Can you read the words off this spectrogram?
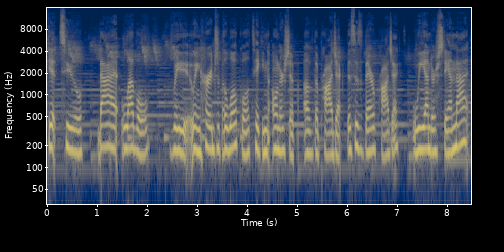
get to that level. We, we encourage the local taking ownership of the project. This is their project. We understand that,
